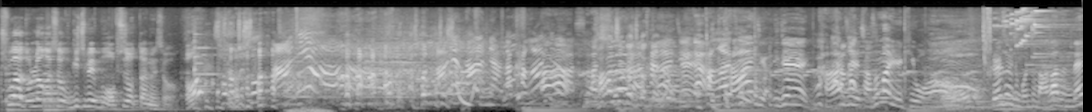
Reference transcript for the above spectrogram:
슈아 놀러 가서 우기 집에 뭐 없어졌다면서 어? 아니야. 아니야 아니야 나 강아지가 왔어. 강아지까지 갔다고? 강아지가 강아지가 이제 강아지 다섯 마리를 키워. 그래서 이제 먼저 나가는데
